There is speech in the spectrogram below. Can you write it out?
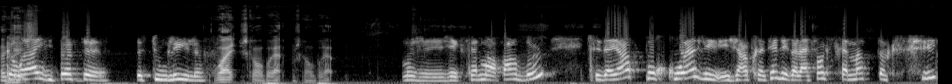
Comprends? Ils peuvent te, te stouler, là. Ouais, je comprends. Je comprends. Moi, j'ai extrêmement peur d'eux. C'est d'ailleurs pourquoi j'ai j'entretiens des relations extrêmement toxiques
